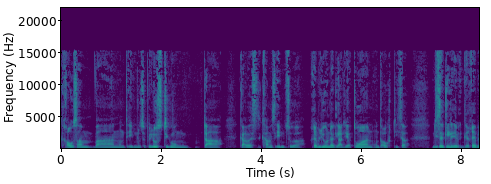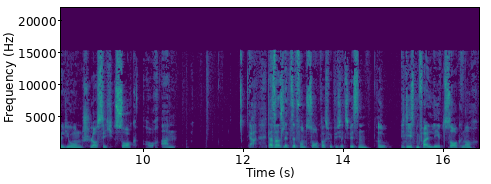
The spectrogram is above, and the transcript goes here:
grausam waren und eben nur zur Belustigung. Da gab es, kam es eben zur Rebellion der Gladiatoren und auch dieser, dieser Rebellion schloss sich Sorg auch an. Ja, das war das letzte von Sorg, was wir bis jetzt wissen. Also in diesem Fall lebt Sorg noch.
